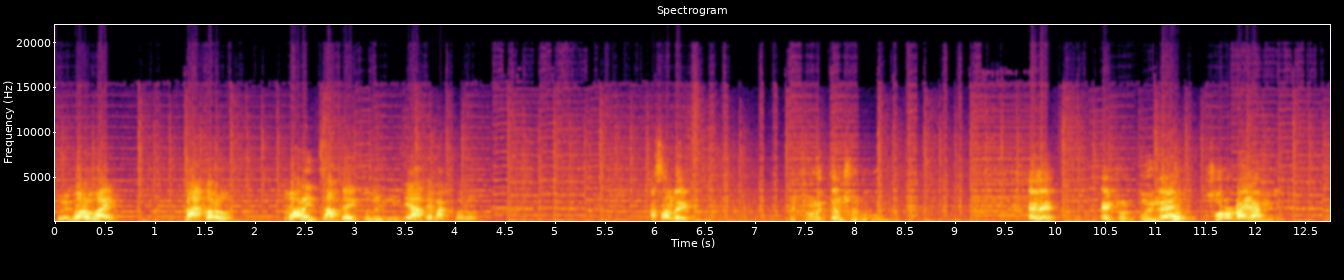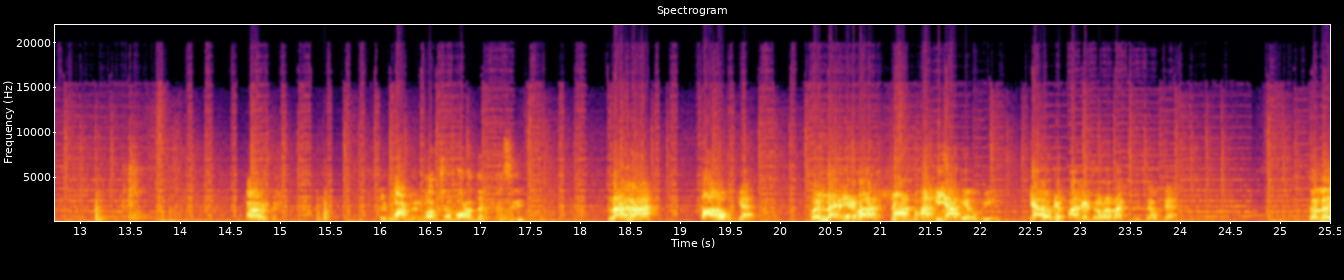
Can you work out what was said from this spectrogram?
তুমি বড় ভাই ভাগ করো। তোমার ইনসাফ দেই তুমি নিজে হাতে ভাগ করো। আসলে তেল শুরু করি। এলে এই টুল তুইলে ষোলোটাই আমি নিই। আর এই মাটির ব্যবসা পরে দেখতেছি না না তা হবে কে ওই ম্যাগের বাসার ভাগই আগে হবি কে ওটা ফাঁকে ছড়া রাখছিস ওকে তাহলে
